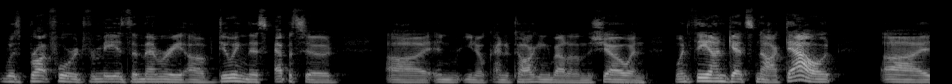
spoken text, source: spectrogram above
was brought forward for me is the memory of doing this episode uh, and you know, kind of talking about it on the show. And when Theon gets knocked out, uh,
